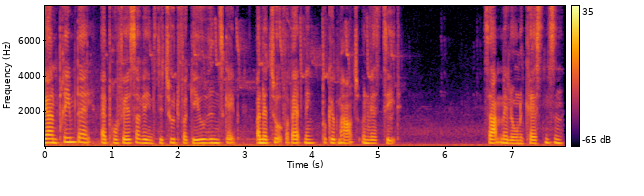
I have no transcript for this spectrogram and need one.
Jørgen Primdal er professor ved Institut for Geovidenskab og Naturforvaltning på Københavns Universitet. Sammen med Lone Christensen,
